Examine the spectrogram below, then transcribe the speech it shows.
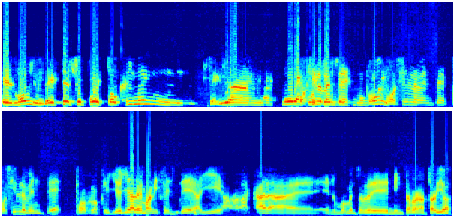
el móvil de este supuesto crimen sería una pura posiblemente, posiblemente, posiblemente, por lo que yo ya le manifesté allí a la cara eh, en un momento de mi interrogatorio,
